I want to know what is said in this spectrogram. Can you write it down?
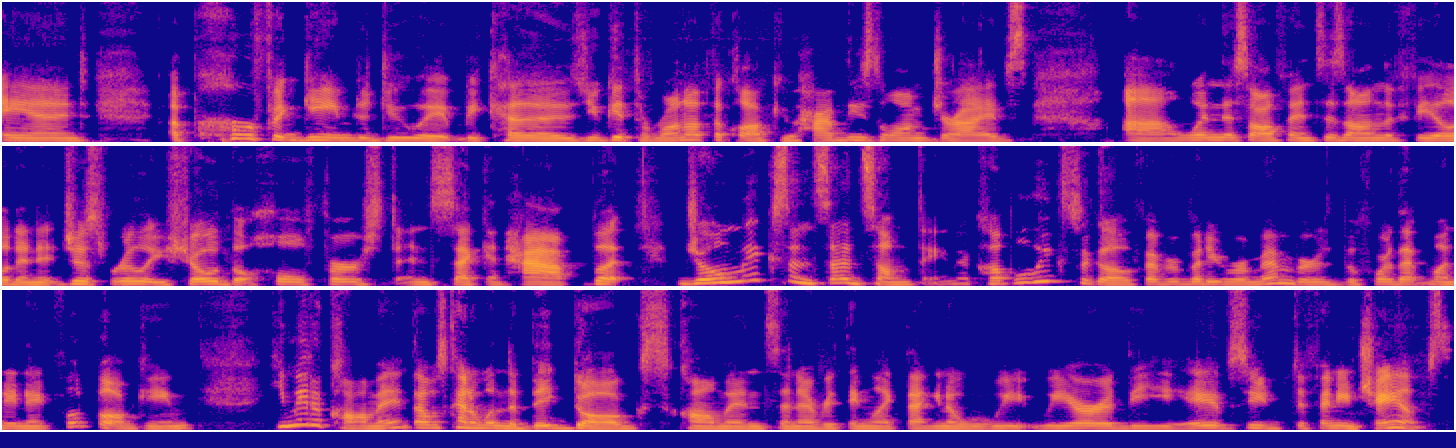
and a perfect game to do it because you get to run out the clock. You have these long drives uh, when this offense is on the field. And it just really showed the whole first and second half. But Joe Mixon said something a couple weeks ago, if everybody remembers, before that Monday night football game. He made a comment. That was kind of when the big dogs comments and everything like that. You know, we we are the AFC defending champs.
